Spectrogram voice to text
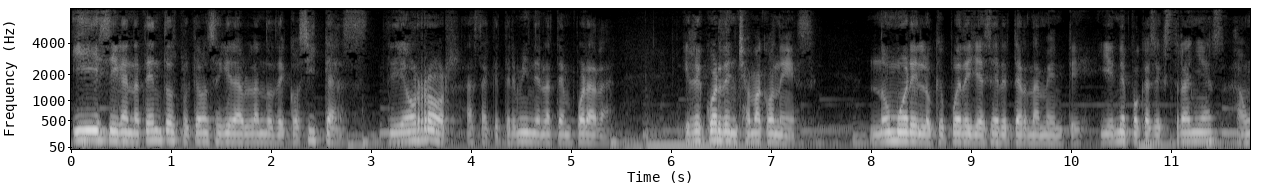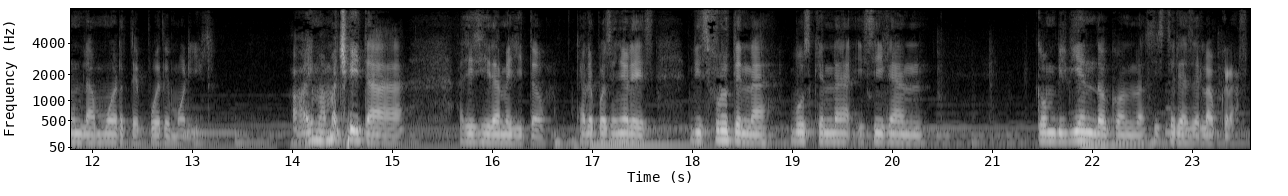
Y sigan atentos porque vamos a seguir hablando de cositas, de horror, hasta que termine la temporada. Y recuerden, chamacones, no muere lo que puede yacer eternamente, y en épocas extrañas aún la muerte puede morir. ¡Ay, mamachita! Así sí, da mellito. Dale pues, señores, disfrútenla, búsquenla y sigan conviviendo con las historias de Lovecraft.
